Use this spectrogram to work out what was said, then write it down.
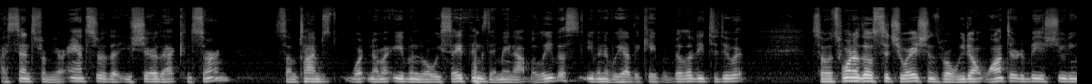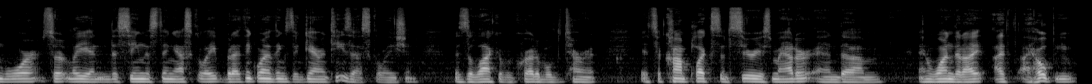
I sense from your answer that you share that concern. Sometimes, what, even when we say things, they may not believe us, even if we have the capability to do it. So it's one of those situations where we don't want there to be a shooting war, certainly, and seeing this thing escalate. But I think one of the things that guarantees escalation is the lack of a credible deterrent. It's a complex and serious matter, and um, and one that I, I, I hope you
